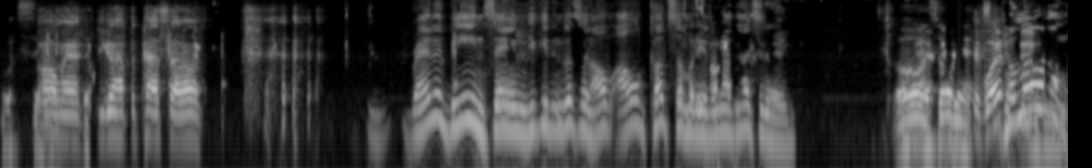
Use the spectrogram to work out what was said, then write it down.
What's Oh man, you're gonna have to pass that on. Brandon Beane saying you can listen. I'll I'll cut somebody if I'm not vaccinated. Oh, I saw that. If what? Come on.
